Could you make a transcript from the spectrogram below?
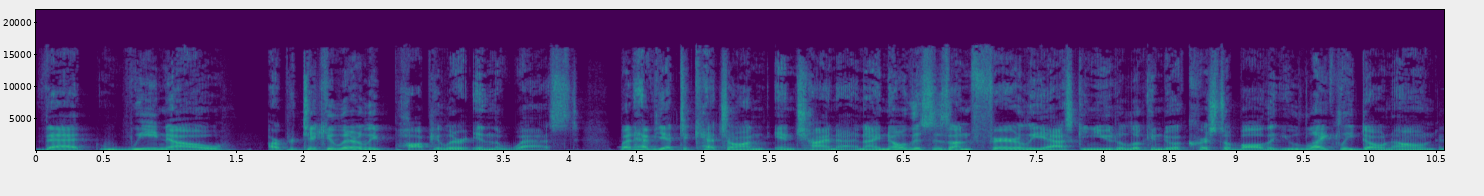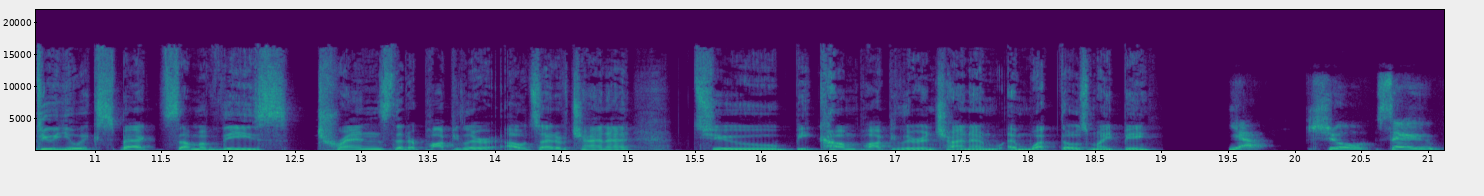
that we know are particularly popular in the West? But have yet to catch on in China. And I know this is unfairly asking you to look into a crystal ball that you likely don't own. Do you expect some of these trends that are popular outside of China to become popular in China and, and what those might be? Yeah, sure. So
